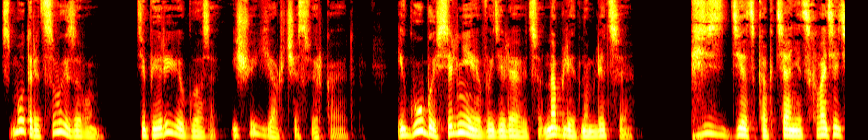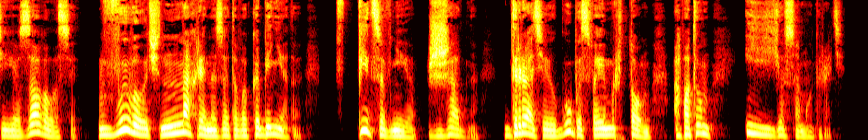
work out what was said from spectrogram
смотрит с вызовом. Теперь ее глаза еще ярче сверкают. И губы сильнее выделяются на бледном лице. Пиздец, как тянет схватить ее за волосы, выволочь нахрен из этого кабинета, впиться в нее жадно, драть ее губы своим ртом, а потом и ее саму драть.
